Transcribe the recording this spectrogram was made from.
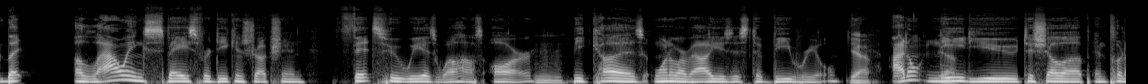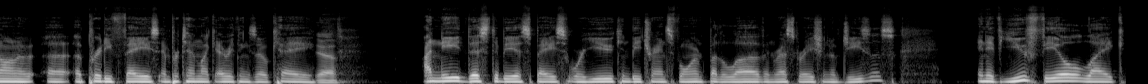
but allowing space for deconstruction fits who we as Wellhouse are Mm. because one of our values is to be real. Yeah. I don't need you to show up and put on a, a, a pretty face and pretend like everything's okay. Yeah. I need this to be a space where you can be transformed by the love and restoration of Jesus. And if you feel like,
